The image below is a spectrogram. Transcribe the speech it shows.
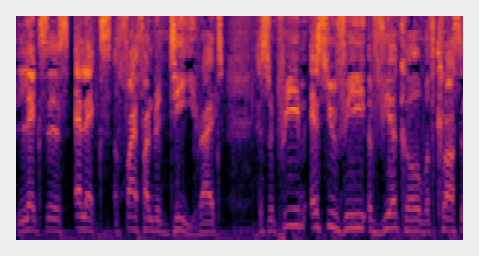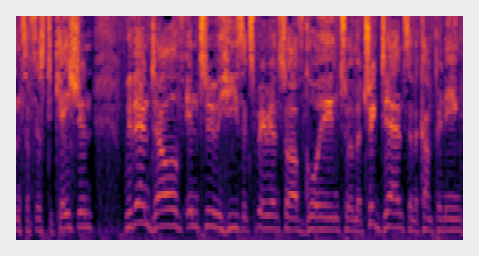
Lexus LX 500D, right? A supreme SUV vehicle with class and sophistication. We then delve into his experience of going to a matric dance and accompanying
